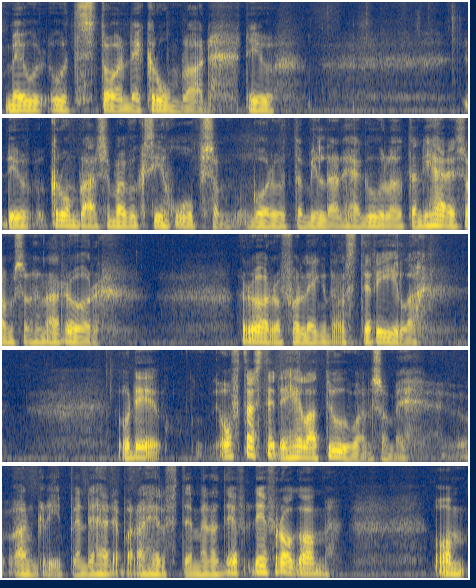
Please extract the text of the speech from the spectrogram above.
med utstående kronblad. Det är ju det är kronblad som har vuxit ihop som går ut och bildar det här gula. Utan de här är som sådana rör. Rör och förlängda och sterila. Och det, oftast är det hela tuvan som är angripen. Det här är bara hälften. Men det, det är fråga om, om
